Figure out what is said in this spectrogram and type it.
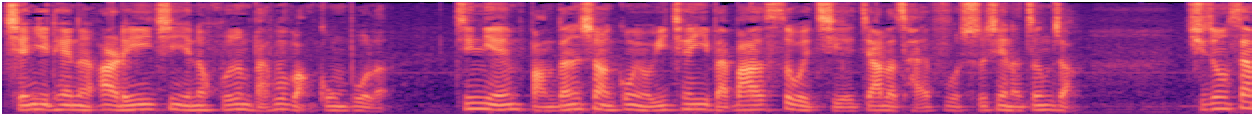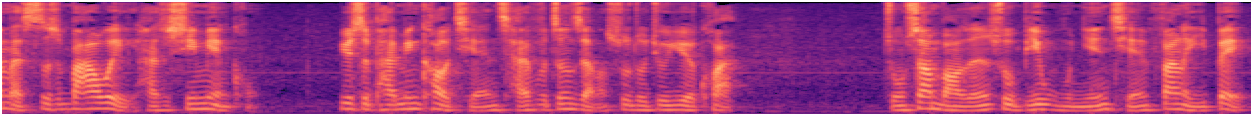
前几天呢，二零一七年的胡润百富榜公布了，今年榜单上共有一千一百八十四位企业家的财富实现了增长，其中三百四十八位还是新面孔。越是排名靠前，财富增长的速度就越快。总上榜人数比五年前翻了一倍，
